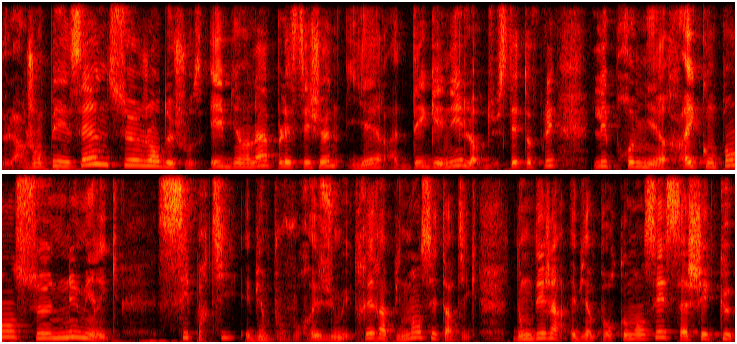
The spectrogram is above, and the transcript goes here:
de l'argent PSN, ce genre de choses. Et eh bien là, PlayStation hier a dégainé lors du State of Play les premières récompenses numériques. C'est parti, et eh bien pour vous résumer très rapidement cet article. Donc déjà, et eh bien pour commencer, sachez que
